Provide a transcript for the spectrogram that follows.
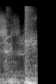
señor.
